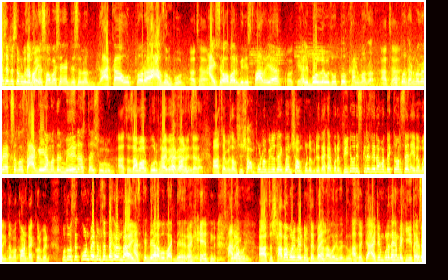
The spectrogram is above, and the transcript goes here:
এসে বলে দেন আমাদের সব অ্যাড্রেস হলো ঢাকা উত্তরা আজমপুর। আচ্ছা। আইসা ওভার ব্রিজ পার হইয়া খালি বললে বুঝি উত্তর খান মাজার আচ্ছা। উত্তর খান মাজারে একশো গজ আগেই আমাদের মেইন রাস্তায় শোরুম আচ্ছা জামালপুর ভাই ভাই ফার্নিচার। আচ্ছা এবার অবশ্যই সম্পূর্ণ ভিডিও দেখবেন সম্পূর্ণ ভিডিও দেখার পরে ভিডিওর স্ক্রিনে যে নাম্বার দেখতে পাচ্ছেন এই নাম্বার কিন্তু আপনারা কন্ট্যাক্ট করবেন। প্রথমে হচ্ছে কোন বেডরুম সেট দেখাবেন ভাই? আজকে দেখাবো ভাই দেখেন। সাদা ভরি। আচ্ছা সাদা বড়ি বেডরুম সেট ভাই। সাদা ভরি set। আচ্ছা একটু আইটেমগুলো দেখেন ভাই কি কি থাকবে?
